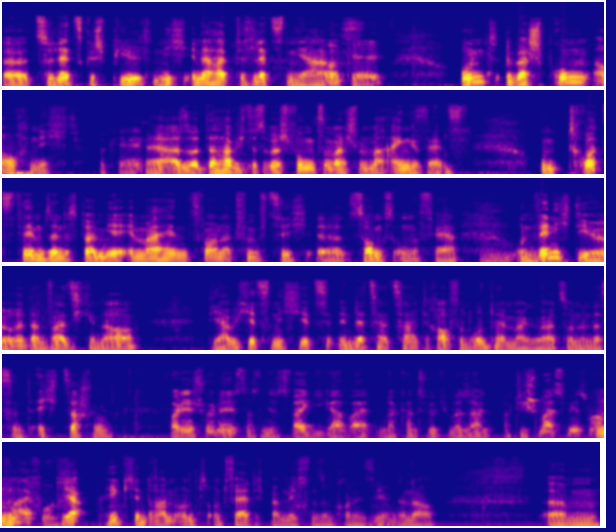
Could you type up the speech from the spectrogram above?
Äh, zuletzt gespielt, nicht innerhalb des letzten Jahres. Okay, Und übersprungen auch nicht. okay. Ja, also da habe ich das Übersprungen zum Beispiel mal eingesetzt. Und trotzdem sind es bei mir immerhin 250 äh, Songs ungefähr. Mhm. Und wenn ich die höre, dann weiß ich genau, die habe ich jetzt nicht jetzt in letzter Zeit rauf und runter immer gehört, sondern das sind echt Sachen. Vor allem das Schöne ist, das sind jetzt 2 Gigabyte und da kannst du wirklich mal sagen, ach, die schmeiß ich mir jetzt mal Mhm. aufs iPhone. Ja, Häkchen dran und, und fertig beim nächsten Synchronisieren, genau. Ähm,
